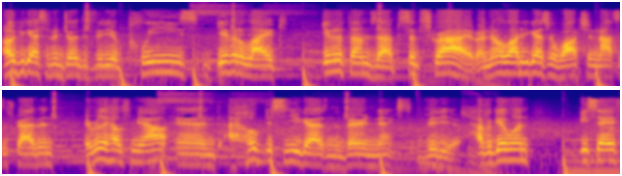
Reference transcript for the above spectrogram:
I hope you guys have enjoyed this video. Please give it a like, give it a thumbs up, subscribe. I know a lot of you guys are watching, not subscribing. It really helps me out, and I hope to see you guys in the very next video. Have a good one. Be safe.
